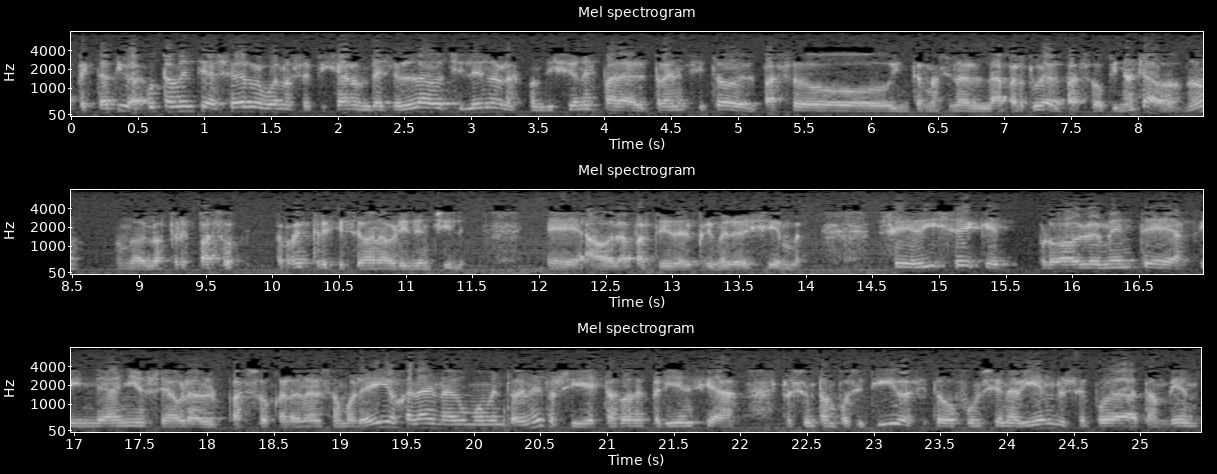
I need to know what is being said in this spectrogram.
expectativas. Justamente ayer, bueno, se fijaron desde el lado chileno las condiciones para el tránsito del paso internacional, la apertura del paso Pinochado, ¿no? Uno de los tres pasos terrestres que se van a abrir en Chile, eh, ahora a partir del primero de diciembre. Se dice que probablemente a fin de año se abra el paso Cardenal Zamoré y ojalá en algún momento de enero, si estas dos experiencias resultan positivas y todo funciona bien, se pueda también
